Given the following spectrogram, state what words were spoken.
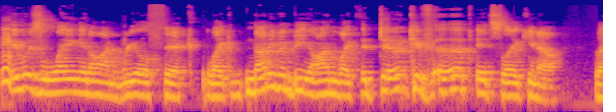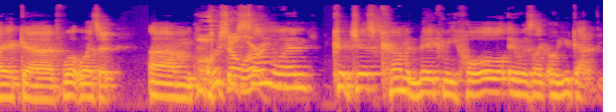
it was laying it on real thick, like not even beyond like the don't give up. It's like, you know, like uh what was it? Um Oh, wish don't worry. someone could just come and make me whole. It was like, oh you gotta be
